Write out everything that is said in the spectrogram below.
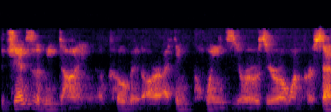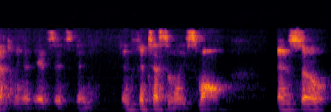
the chances of me dying of COVID are, I think, 0.001 percent. I mean, it's it's in, infinitesimally small, and so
